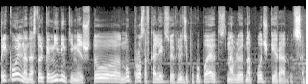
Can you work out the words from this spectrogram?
прикольно, настолько миленькими, что, ну, просто в коллекцию их люди покупают, устанавливают на полочке и радуются.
